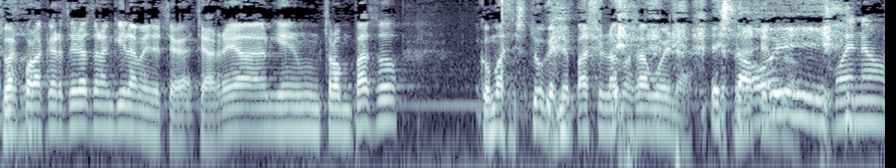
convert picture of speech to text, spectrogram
Tú vas por la carretera tranquilamente, te, te arrea alguien un trompazo. ¿Cómo haces tú que te pase una cosa buena? Es Está hoy. Bueno,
